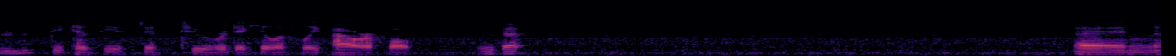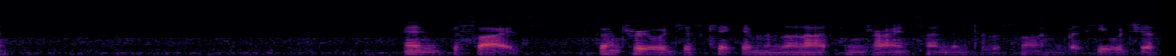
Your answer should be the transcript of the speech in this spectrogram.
Mhm. because he's just too ridiculously powerful. Okay. and and besides, Sentry would just kick him in the nuts and try and send him to the sun, but he would just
